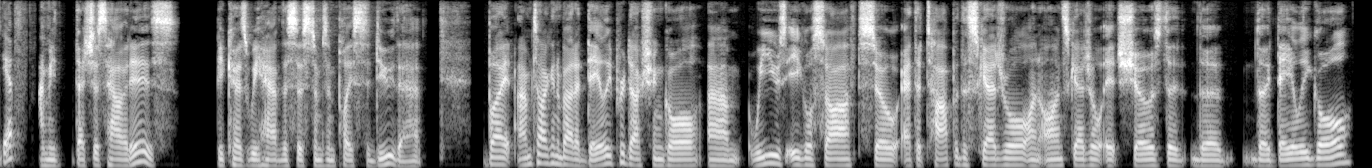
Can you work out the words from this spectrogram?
Yep. I mean, that's just how it is because we have the systems in place to do that. But I'm talking about a daily production goal. Um, we use EagleSoft, so at the top of the schedule on on schedule, it shows the the the daily goal,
